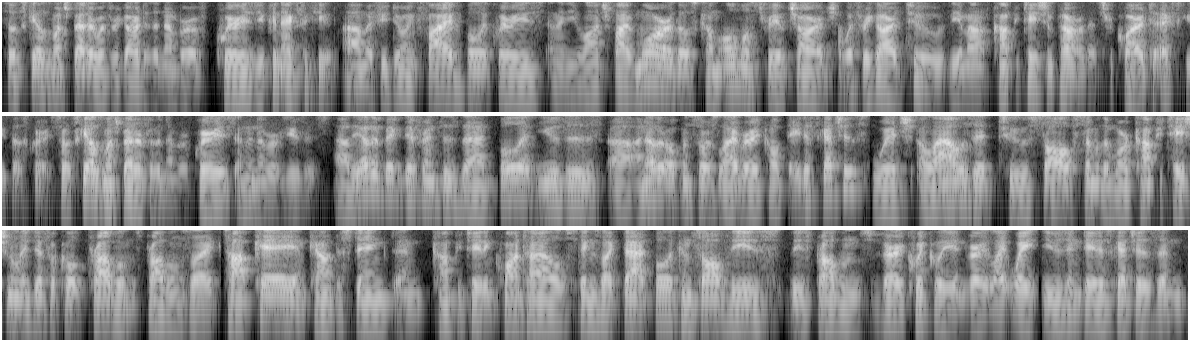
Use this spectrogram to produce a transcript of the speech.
So it scales much better with regard to the number of queries you can execute. Um, if you're doing five bullet queries and then you launch five more, those come almost free of charge with regard to the amount of computation power that's required to execute those queries. So it scales much better for the number of queries and the number of users. Uh, the other big difference is that Bullet uses uh, another open source library called Data Sketches, which allows it to solve some of the more computationally difficult problems, problems like top K and count distinct and computating quantiles, things like like that, Bullet can solve these these problems very quickly and very lightweight using data sketches and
